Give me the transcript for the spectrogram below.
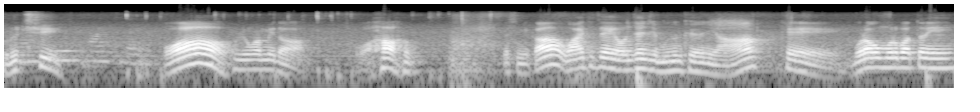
그렇지. 와, 훌륭합니다. 와. 됐습니까? 화이트데이 언제인지 묻는 표현이야. 오케이. 뭐라고 물어봤더니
